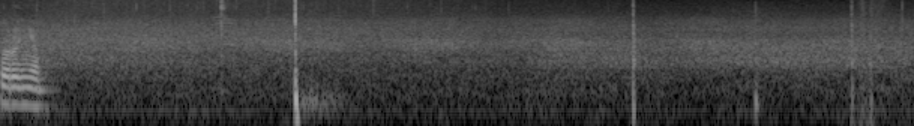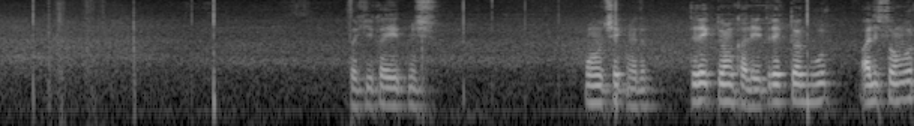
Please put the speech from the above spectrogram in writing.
sorun yok. Dakika 70. Onu çekmedim. Direkt dön kaleye. Direkt dön vur. Alisson vur.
